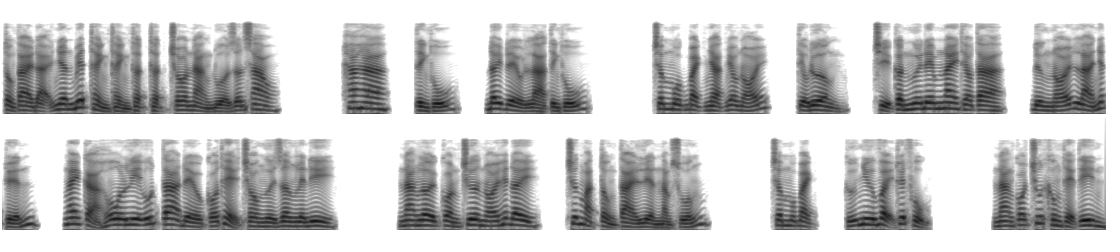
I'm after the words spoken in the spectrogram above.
tổng tài đại nhân biết thành thành thật thật cho nàng đùa dẫn sao. Ha ha, tình thú, đây đều là tình thú. Trâm Mục Bạch nhạt nheo nói, tiểu đường, chỉ cần ngươi đêm nay theo ta, đừng nói là nhất tuyến, ngay cả Hollywood ta đều có thể cho ngươi dâng lên đi. Nàng lời còn chưa nói hết đây, trước mặt tổng tài liền nằm xuống. Trâm Mục Bạch, cứ như vậy thuyết phục. Nàng có chút không thể tin.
